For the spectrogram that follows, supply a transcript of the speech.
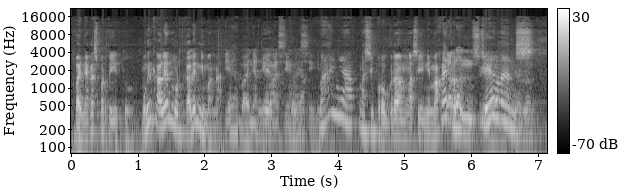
banyaknya seperti itu. Mungkin kalian menurut kalian gimana? ya banyak Iya, yang ngasih banyak. ngasih gitu. Banyak ngasih program, ngasih ini. Makanya Challenge gitu. challenge. Challenge.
